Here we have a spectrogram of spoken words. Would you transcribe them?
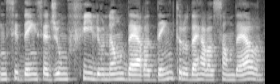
incidência de um filho não dela dentro da relação dela,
